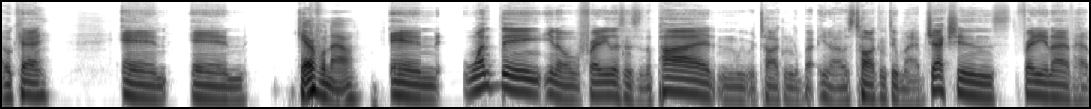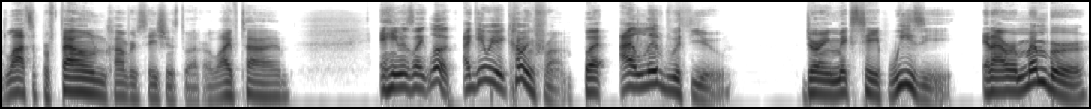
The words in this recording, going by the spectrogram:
Okay, and and careful now and one thing, you know, Freddie listens to the pod, and we were talking about, you know, I was talking through my objections. Freddie and I have had lots of profound conversations throughout our lifetime. And he was like, Look, I get where you're coming from, but I lived with you during mixtape Wheezy. And I remember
